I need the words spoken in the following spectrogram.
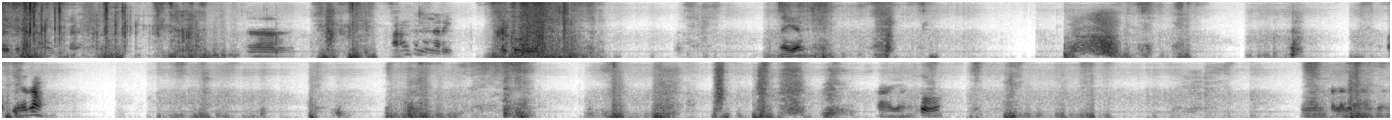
Webinar na Ah, parang ganun na rin. Tutorial. Ayan. Na lang. Sayang to. oh. Yan talaga na yan.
